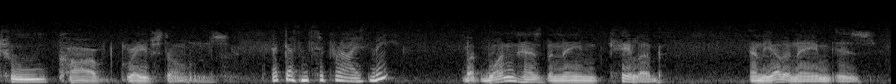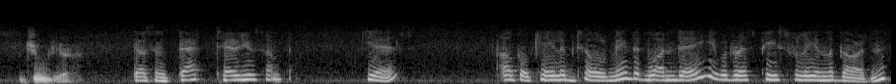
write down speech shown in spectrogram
two carved gravestones. That doesn't surprise me. But one has the name Caleb, and the other name is Julia. Doesn't that tell you something? Yes. Uncle Caleb told me that one day he would rest peacefully in the garden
